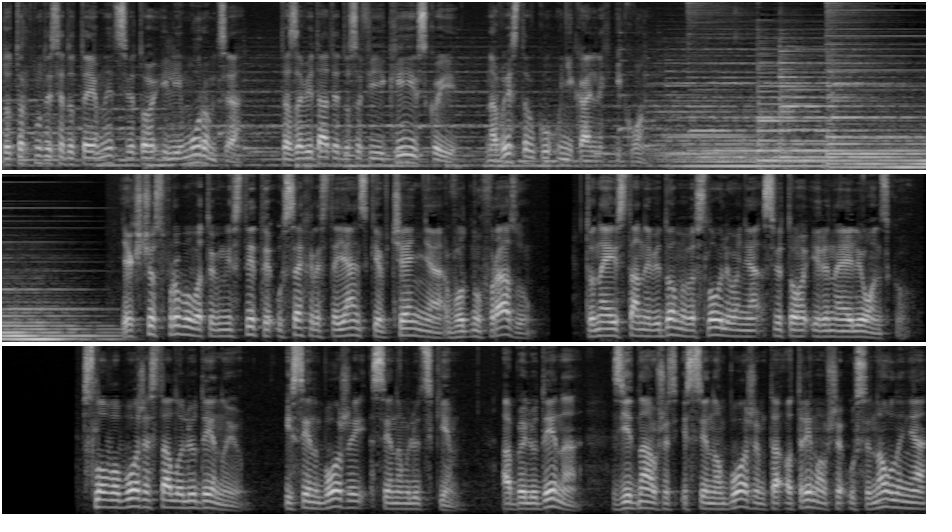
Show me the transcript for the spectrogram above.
доторкнутися до таємниць святого Ілії Муромця та завітати до Софії Київської на виставку унікальних ікон. Якщо спробувати вмістити усе християнське вчення в одну фразу, то нею стане відоме висловлювання святого Іринея Ліонського. Слово Боже стало людиною, і Син Божий сином людським, аби людина, з'єднавшись із Сином Божим та отримавши усиновлення,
